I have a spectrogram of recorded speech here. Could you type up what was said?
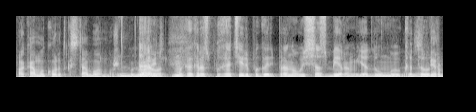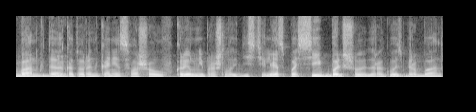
Пока мы коротко с тобой можем поговорить. Да, вот мы как раз хотели поговорить про новость со Сбером, я думаю. Который... Сбербанк, да, mm. который наконец вошел в Крым, не прошло и 10 лет. Спасибо большое, дорогой Сбербанк.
